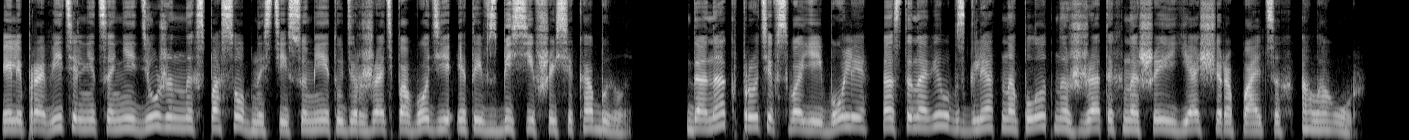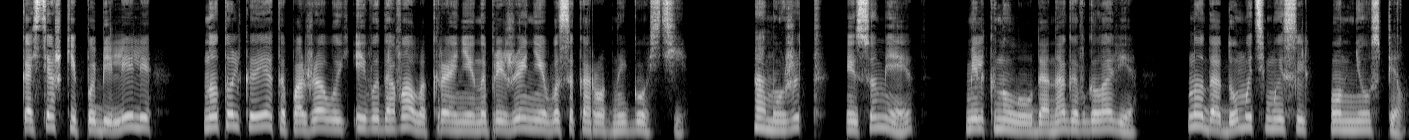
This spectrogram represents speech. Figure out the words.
или правительница недюжинных способностей сумеет удержать поводье этой взбесившейся кобылы. Данак против своей воли остановил взгляд на плотно сжатых на шее ящера пальцах Алаур. Костяшки побелели, но только это, пожалуй, и выдавало крайнее напряжение высокородной гостьи. А может, и сумеет мелькнуло у Донага в голове, но додумать мысль он не успел.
